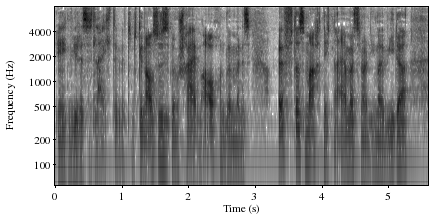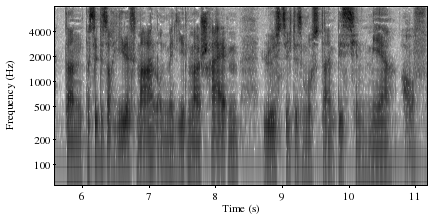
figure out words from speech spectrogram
irgendwie, dass es leichter wird. Und genauso ist es beim Schreiben auch. Und wenn man es öfters macht, nicht nur einmal, sondern immer wieder, dann passiert es auch jedes Mal. Und mit jedem Mal Schreiben löst sich das Muster ein bisschen mehr auf.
